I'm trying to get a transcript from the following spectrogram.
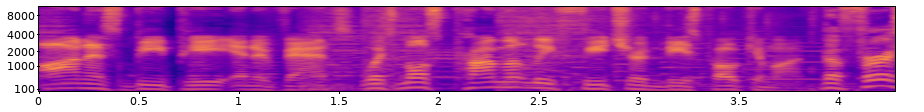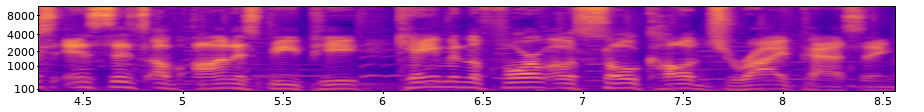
honest BP in advance, which most prominently featured these Pokemon. The first instance of honest BP came in the form of so-called dry passing,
